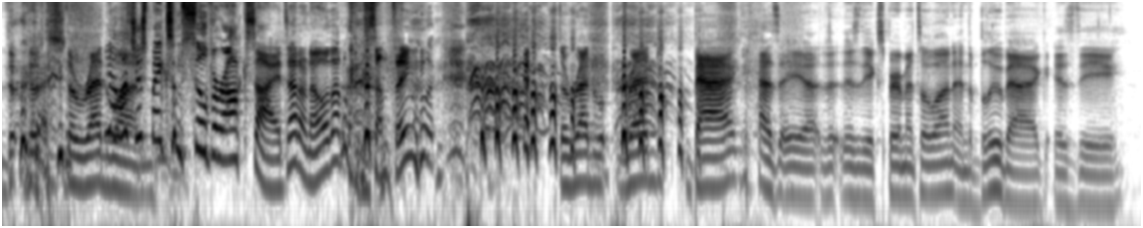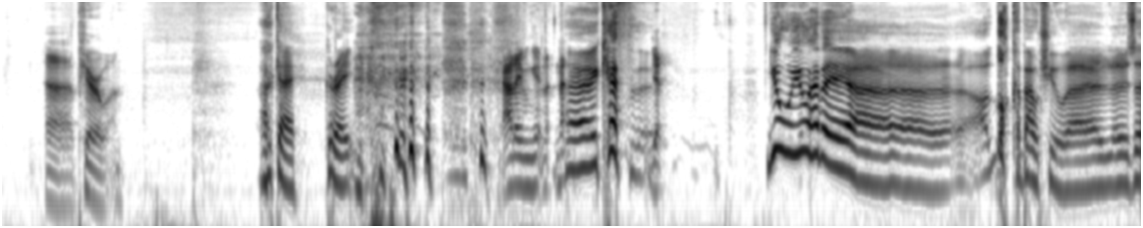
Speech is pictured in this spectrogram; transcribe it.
The, the, the red Yeah, one. let's just make some silver oxides. I don't know. That'll do something. the red red bag has a uh, th- is the experimental one, and the blue bag is the uh, pure one. Okay, great. Not even getting. Not, Uh, Keth, yeah. you you have a, uh, a look about you. Uh, there's a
